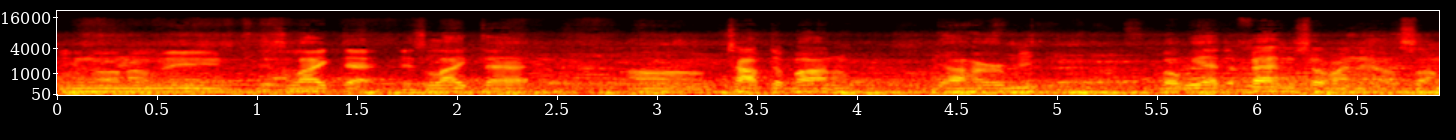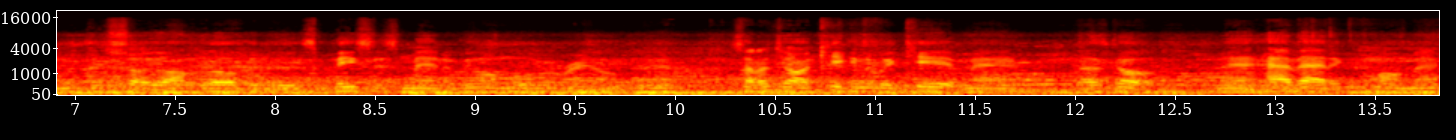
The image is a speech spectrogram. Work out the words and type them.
You know what I mean? It's like that. It's like that. Um, top to bottom. Y'all heard me? But we at the fashion show right now, so I'm gonna just show y'all a little bit of these pieces, man, and we gonna move around, man. Shout out to y'all kicking it with kid, man. Let's go. Man, have at it. Come on, man.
